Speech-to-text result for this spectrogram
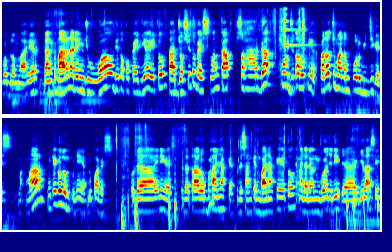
Gue belum lahir. Dan kemarin ada yang jual di Tokopedia itu Tajos itu guys lengkap seharga 10 juta rupiah. Padahal cuma 60 biji guys. Makmar, ini kayak gue belum punya ya. Lupa guys. Udah ini guys, udah terlalu banyak ya. Udah sangkin banyaknya itu medalion gue jadi ya gila sih.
